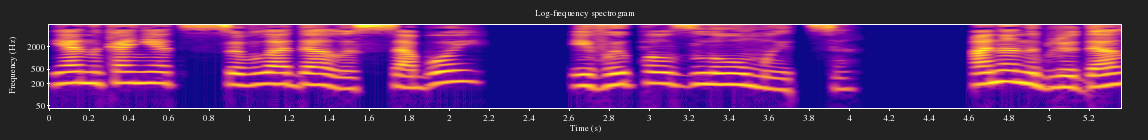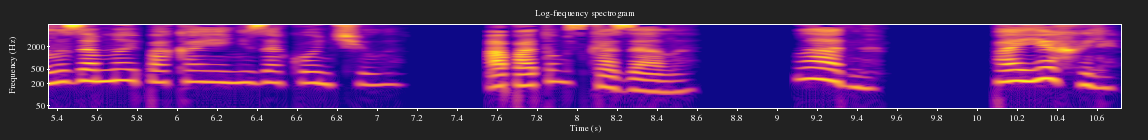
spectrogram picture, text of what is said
Я, наконец, совладала с собой и выползла умыться. Она наблюдала за мной, пока я не закончила, а потом сказала, «Ладно, поехали».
